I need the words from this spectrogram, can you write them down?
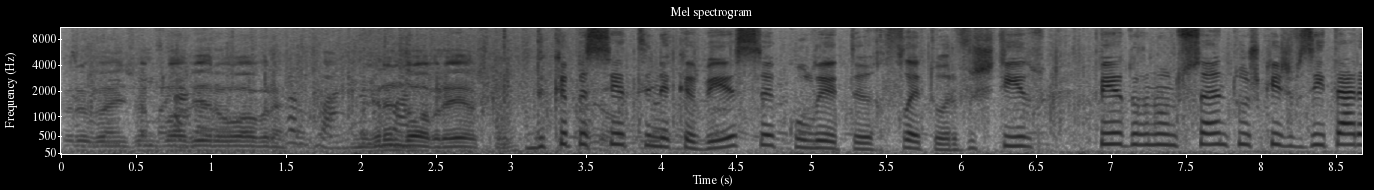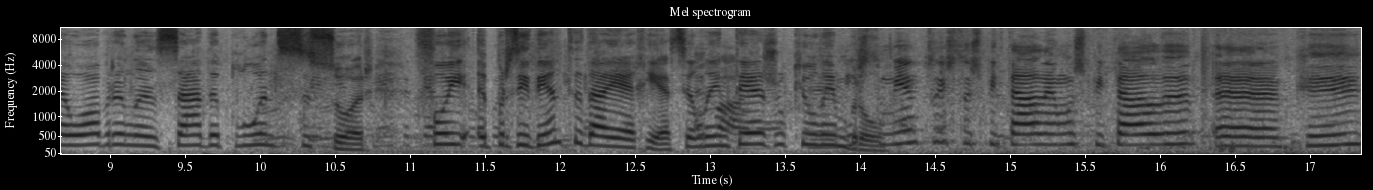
Parabéns, vamos lá ver a obra. Uma grande obra esta. De capacete na cabeça, colete refletor vestido, Pedro Nuno Santos quis visitar a obra lançada pelo antecessor. Foi a presidente da ARS Alentejo que o lembrou. Neste momento, este hospital é um hospital uh, que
